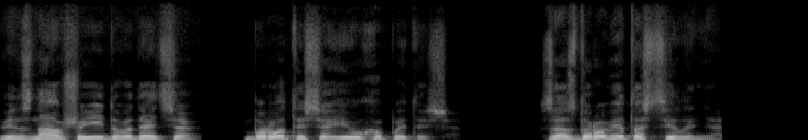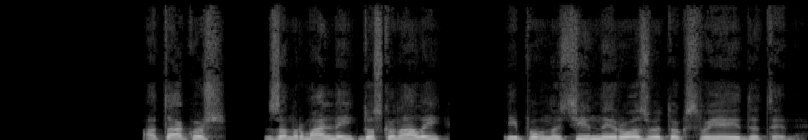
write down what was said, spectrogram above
Він знав, що їй доведеться боротися і ухопитися за здоров'я та зцілення, а також за нормальний, досконалий і повноцінний розвиток своєї дитини.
